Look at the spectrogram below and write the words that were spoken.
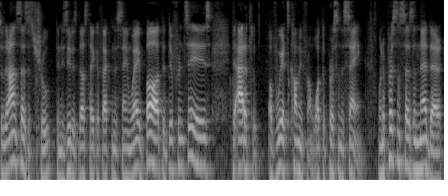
So the Ran says it's true. The naziris does take effect in the same way, but the difference is the attitude of where it's coming from, what the person is saying. When a person says a neder,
